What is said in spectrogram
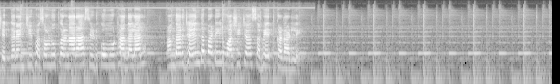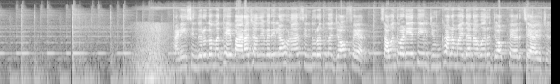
शेतकऱ्यांची फसवणूक करणारा सिडको मोठा दलाल आमदार जयंत पाटील वाशीच्या सभेत कडाडले. आणि सिंधुदुर्गमध्ये बारा जानेवारीला होणार सिंधुरत्न जॉब फेअर. सावंतवाडी येथील जिमखाना मैदानावर जॉब फेअरचे आयोजन.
